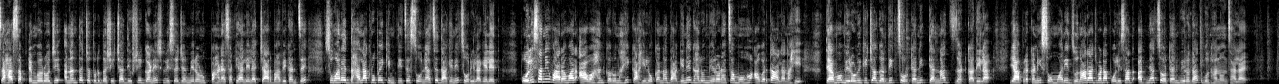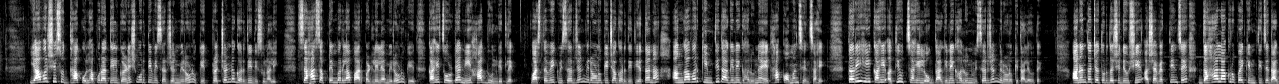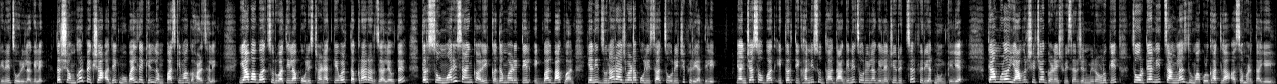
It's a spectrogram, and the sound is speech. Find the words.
सहा सप्टेंबर रोजी अनंत चतुर्दशीच्या दिवशी गणेश विसर्जन मिरवणूक पाहण्यासाठी आलेल्या चार भाविकांचे सुमारे दहा लाख रुपये किमतीचे सोन्याचे दागिने चोरीला गेलेत. पोलिसांनी वारंवार आवाहन करूनही काही लोकांना दागिने घालून मिरवण्याचा मोह आवरता आला नाही. त्यामुळे मिरवणुकीच्या गर्दीत चोरट्यांनी त्यांना झटका दिला. या प्रकरणी सोमवारी जुना राजवाडा पोलिसात अज्ञात चोरट्यांविरोधात गुन्हा नोंद झाला आहे यावर्षी सुद्धा कोल्हापुरातील गणेश मूर्ती विसर्जन मिरवणुकीत प्रचंड गर्दी दिसून आली. सहा सप्टेंबरला पार पडलेल्या मिरवणुकीत काही चोरट्यांनी हात धुवून घेतले. वास्तविक विसर्जन मिरवणुकीच्या गर्दीत येताना अंगावर किमती दागिने घालू नयेत हा कॉमन सेन्स आहे. तरीही काही अतिउत्साही लोक दागिने घालून विसर्जन मिरवणुकीत आले होते. अनंत चतुर्दशी दिवशी अशा व्यक्तींचे दहा लाख रुपये किमतीचे दागिने चोरीला गेले. तर शंभरपेक्षा अधिक मोबाईल देखील लंपास किंवा गहाळ झाले. याबाबत सुरुवातीला पोलीस ठाण्यात केवळ तक्रार अर्ज आले होते. तर सोमवारी सायंकाळी कदमवाडीतील इक्बाल बागवान यांनी जुना राजवाडा पोलिसात चोरीची फिर्याद दिली. यांच्यासोबत इतर तिघांनी सुद्धा दागिने चोरीला गेल्याची रितसर फिर्याद नोंद केली आहे. त्यामुळं यावर्षीच्या गणेश विसर्जन मिरवणुकीत चोरट्यांनी चांगलाच धुमाकूळ घातला असं म्हणता येईल.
